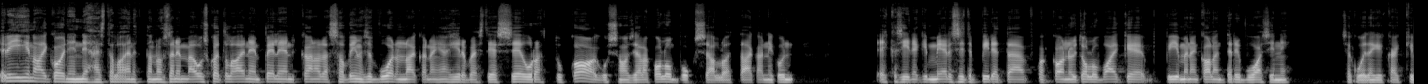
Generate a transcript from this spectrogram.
ja niihin aikoihin niin nehän sitä lainetta nostaa. En mä usko, että laineen pelejä nyt Kanadassa on viimeisen vuoden aikana ihan hirveästi edes seurattukaan, kun se on siellä Kolumbuksessa ollut, että aika niin kuin, ehkä siinäkin mielessä sitten pidetään, vaikka on nyt ollut vaikea viimeinen kalenterivuosi, niin se kuitenkin kaikki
